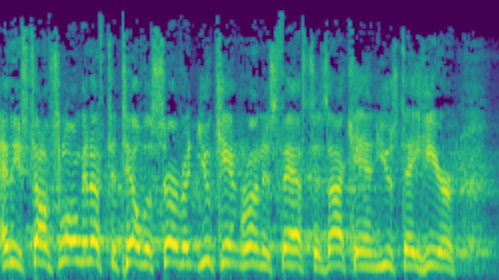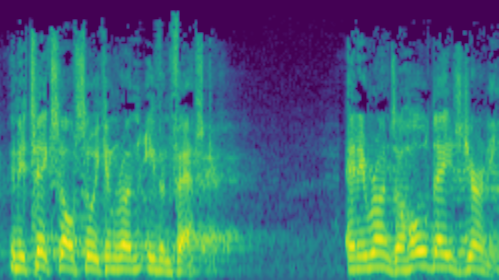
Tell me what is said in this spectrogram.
and he stops long enough to tell the servant, You can't run as fast as I can, you stay here. And he takes off so he can run even faster. And he runs a whole day's journey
